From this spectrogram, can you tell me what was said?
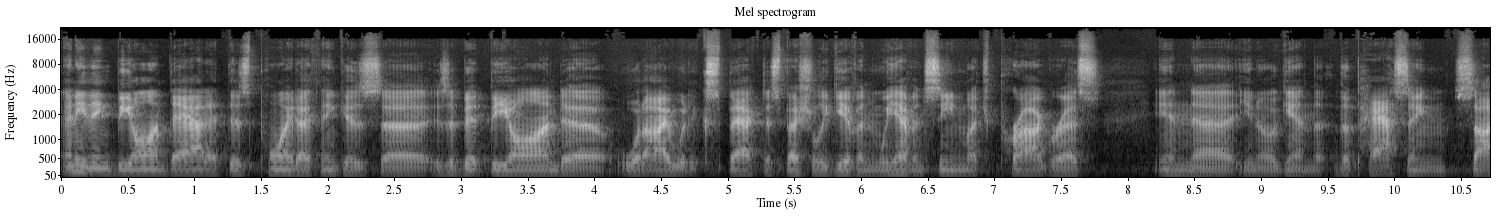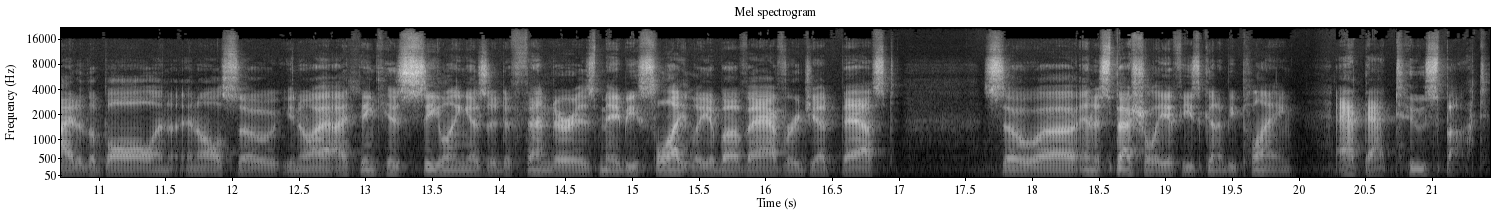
anything beyond that at this point, I think is uh, is a bit beyond uh, what I would expect, especially given we haven't seen much progress in uh, you know again the, the passing side of the ball, and, and also you know I, I think his ceiling as a defender is maybe slightly above average at best. So uh, and especially if he's going to be playing at that two spot.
